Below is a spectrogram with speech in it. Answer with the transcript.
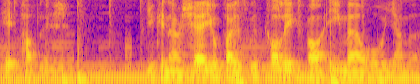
hit publish. You can now share your post with colleagues via email or Yammer.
